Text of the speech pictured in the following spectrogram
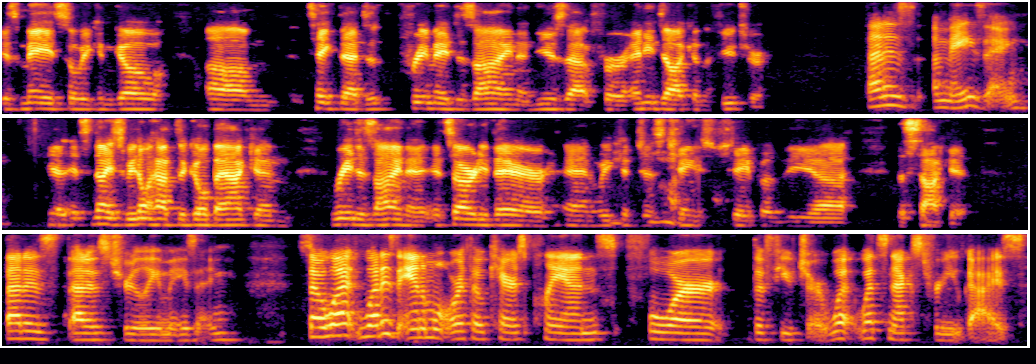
is made so we can go um, take that pre-made design and use that for any duck in the future. That is amazing. Yeah, it's nice. We don't have to go back and redesign it. It's already there, and we can just change the shape of the uh, the socket. That is that is truly amazing. So what what is Animal Ortho Care's plans for the future? What what's next for you guys?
